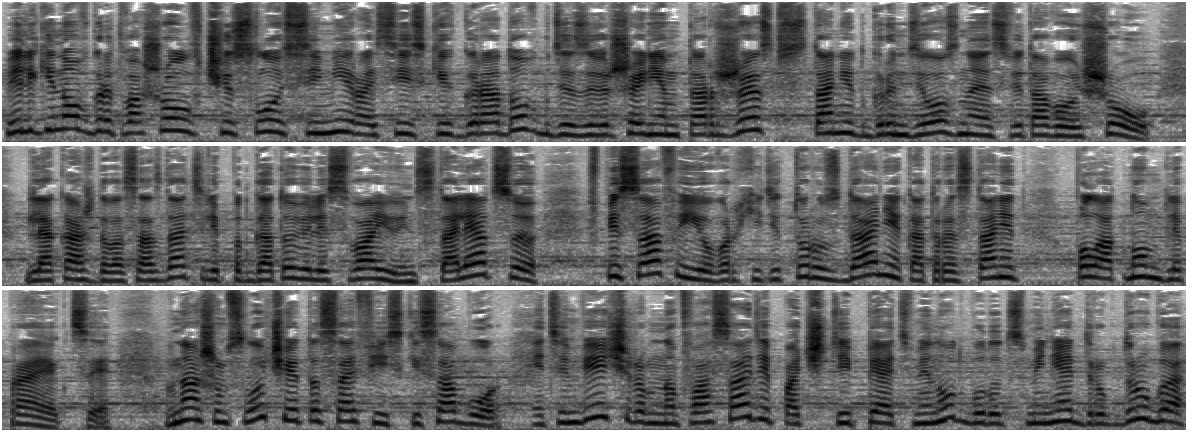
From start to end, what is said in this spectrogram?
Великий Новгород вошел в число семи российских городов, где завершением торжеств станет грандиозное световое шоу. Для каждого создатели подготовили свою инсталляцию, вписав ее в архитектуру здания, которое станет полотном для проекции. В нашем случае это Софийский собор. Этим вечером на фасаде почти пять минут будут сменять друг друга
